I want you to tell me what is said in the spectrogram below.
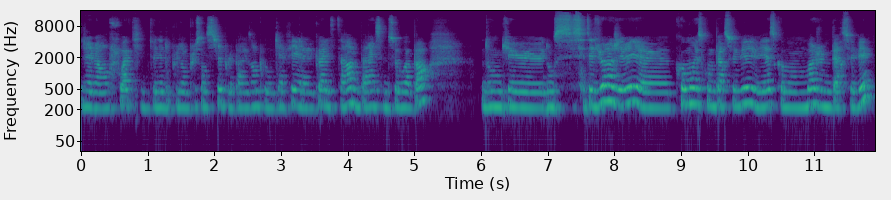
J'avais un foie qui devenait de plus en plus sensible, par exemple au café, à l'alcool, etc. Mais pareil, ça ne se voit pas. Donc, euh, donc c'était dur à gérer euh, comment est-ce qu'on me percevait est-ce comment moi je me percevais.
